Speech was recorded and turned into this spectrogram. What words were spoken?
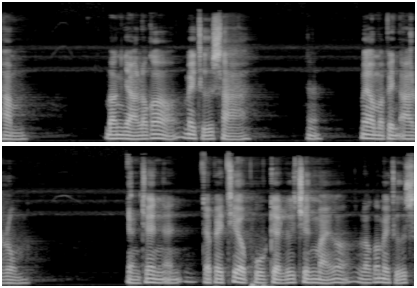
ทำ บางอย่างเราก็ไม่ถือสานะไม่เอามาเป็นอารมณ์ อย่างเช่น จะไปเที่ยวภูเก็ตหรือเชียงใหม่ก็เราก็ไม่ถือส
